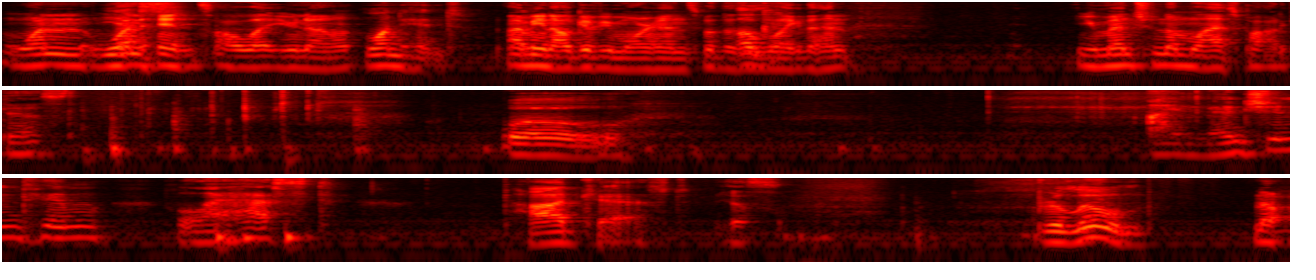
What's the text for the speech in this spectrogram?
One one Yes. hint. I'll let you know. One hint. I mean, I'll give you more hints, but this is like the hint. You mentioned them last podcast. Whoa. I mentioned him last podcast. Yes. Breloom. No.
